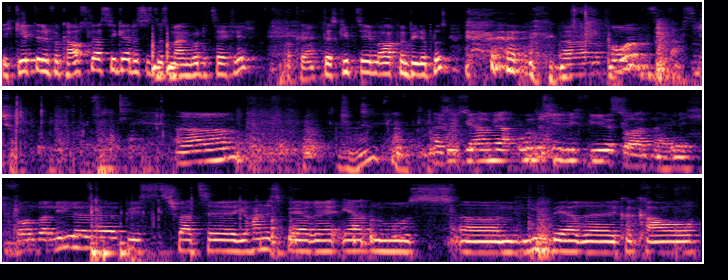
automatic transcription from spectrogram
ich gebe dir den Verkaufsklassiker, das ist das Mango tatsächlich. Okay. Das gibt es eben auch beim Bilder Plus. ähm, und. Passt schon. Ähm, also wir haben ja unterschiedlich viele Sorten eigentlich. Von Vanille bis schwarze Johannisbeere, Erdnuss, ähm, Himbeere, Kakao,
